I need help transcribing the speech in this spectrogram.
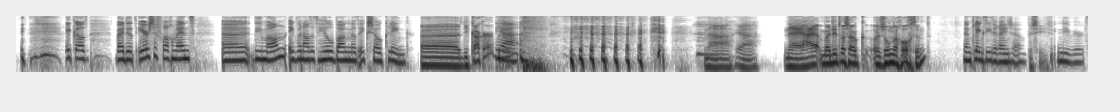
ik had bij dat eerste fragment uh, die man. Ik ben altijd heel bang dat ik zo klink. Uh, die kakker? Ja. nou ja. Nee, hij, maar dit was ook zondagochtend. Dan klinkt iedereen zo. Precies. In die buurt.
